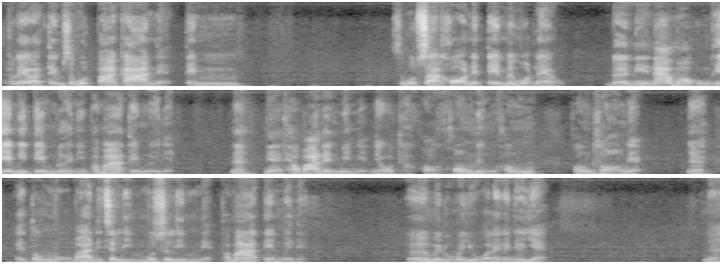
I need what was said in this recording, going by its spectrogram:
เขาเรียกว่าเต็มสมุทรปราการเนี่ยเต็มสมุทรสาครเนี่ยเต็มไปหมดแล้ว เดินนี่หน้ามอกรุงเทพมีเต็มเลยนี่พม่าเต็มเลยเนี่ยนะเนี่ยแถวบ้านเนนมินเนี่ยเดี๋ยวคลองหนึ่งคลองคลองสองเนี่ยนะไอ้ตรงหมู่บ้านนิสลิมมุสลิมเนี่ยพม่าเต็มเลยเนี่ยเออไม่รู้มาอยู่อะไรกันเยอะแยะ นะ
